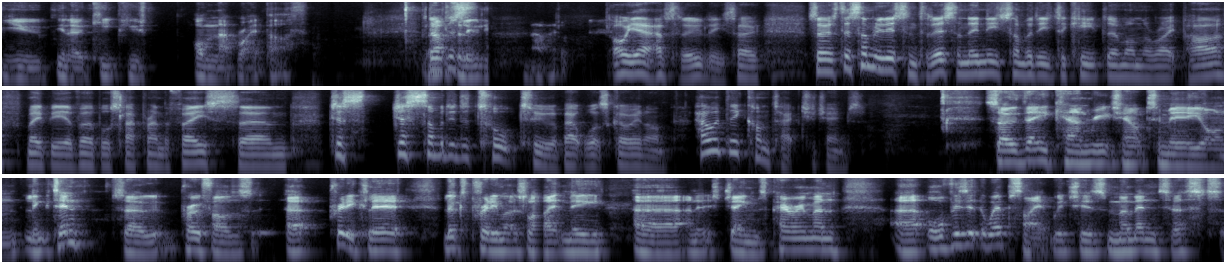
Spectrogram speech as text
you, you know, keep you on that right path. absolutely. Oh yeah, absolutely. So, so if there's somebody listening to this and they need somebody to keep them on the right path, maybe a verbal slap around the face, um, just just somebody to talk to about what's going on. How would they contact you, James? So they can reach out to me on LinkedIn. So profiles uh, pretty clear, looks pretty much like me, uh, and it's James Perryman. Uh, or visit the website, which is Momentous,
